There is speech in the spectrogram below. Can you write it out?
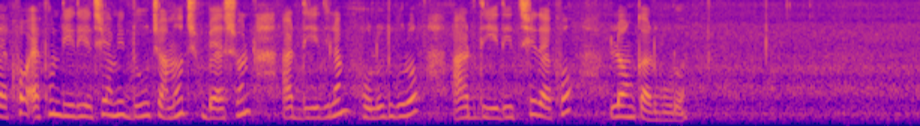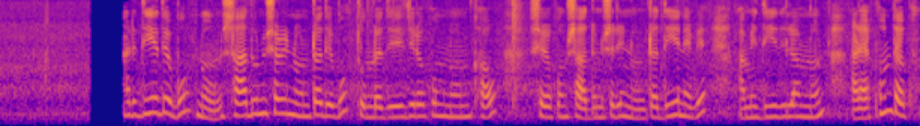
দেখো, এখন দিয়ে দিয়েছি আমি দু চামচ বেসন, আর দিয়ে দিলাম হলুদ গুঁড়ো, আর দিয়ে দিচ্ছি দেখো লঙ্কার গুঁড়ো। আর দিয়ে দেবো নুন। স্বাদ অনুসারে নুনটা দেবো। তোমরা যে যেরকম নুন খাও, সেরকম স্বাদ অনুসারে নুনটা দিয়ে নেবে। আমি দিয়ে দিলাম নুন। আর এখন দেখো,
